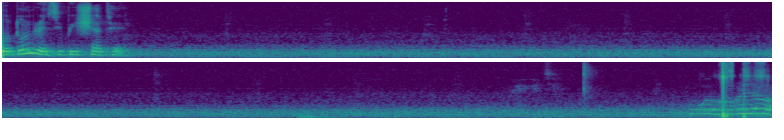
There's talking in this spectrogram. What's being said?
নতুন রেসিপির সাথে। করে দেবো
